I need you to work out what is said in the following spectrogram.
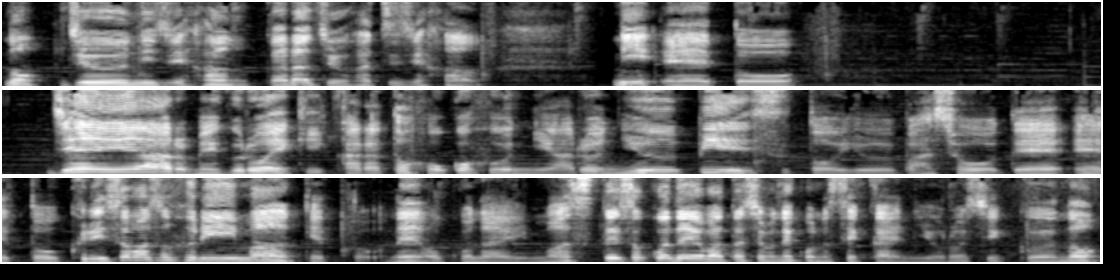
の12時半から18時半に、えっ、ー、と、JR 目黒駅から徒歩5分にあるニューピースという場所で、えっ、ー、と、クリスマスフリーマーケットをね、行います。で、そこで私もね、この世界によろしくの、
